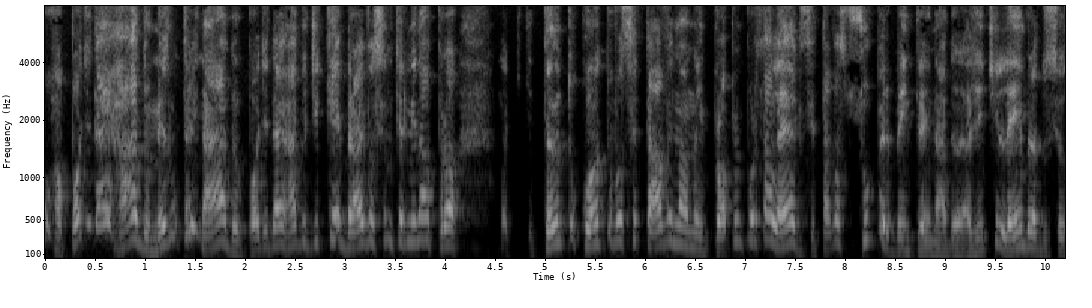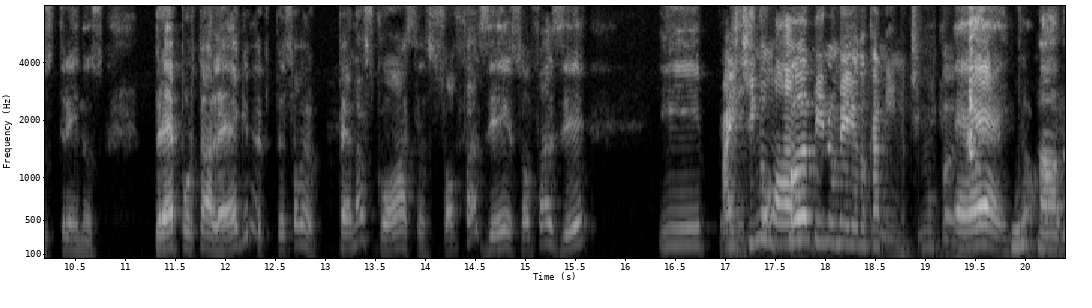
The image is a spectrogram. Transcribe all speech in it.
porra, pode dar errado, mesmo treinado, pode dar errado de quebrar e você não terminar a prova. Tanto quanto você estava na próprio em Porto Alegre, você estava super bem treinado. A gente lembra dos seus treinos pré-Porto Alegre, meu, que o pessoal, meu, pé nas costas, só fazer, só fazer. E Mas tinha um pub no meio do caminho, tinha um pub. É, então. Um pub,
